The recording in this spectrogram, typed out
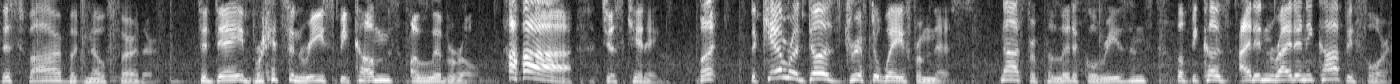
This far, but no further. Today, Branson Reese becomes a liberal. Ha ha! Just kidding. But the camera does drift away from this. Not for political reasons, but because I didn't write any copy for it.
